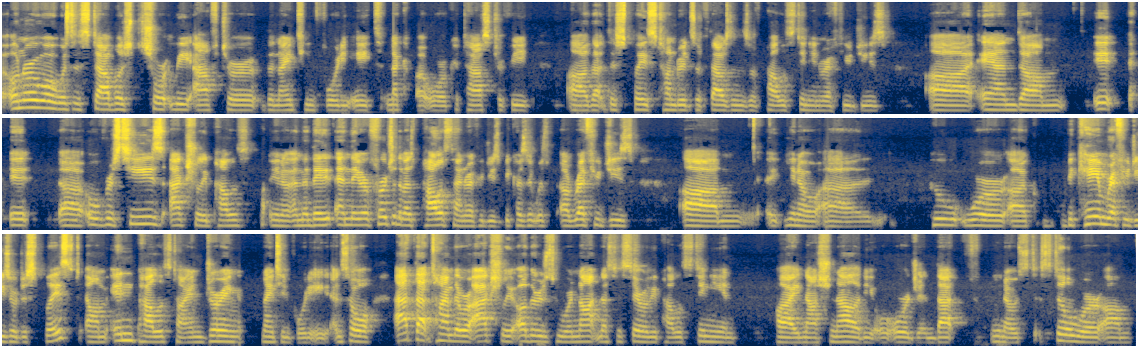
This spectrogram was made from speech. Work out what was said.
UNRWA was established shortly after the 1948 Nakba or catastrophe uh, that displaced hundreds of thousands of Palestinian refugees. Uh, and um, it it uh, oversees actually Palestine, you know, and they and they refer to them as Palestine refugees because it was uh, refugees, um, you know, uh, who were uh, became refugees or displaced um, in Palestine during 1948. And so at that time, there were actually others who were not necessarily Palestinian by nationality or origin that you know st still were um,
